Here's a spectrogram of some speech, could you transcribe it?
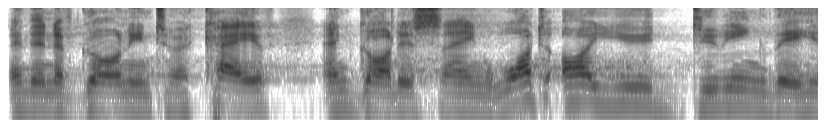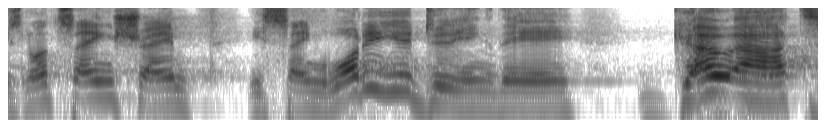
and then have gone into a cave, and God is saying, What are you doing there? He's not saying shame, He's saying, What are you doing there? Go out,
